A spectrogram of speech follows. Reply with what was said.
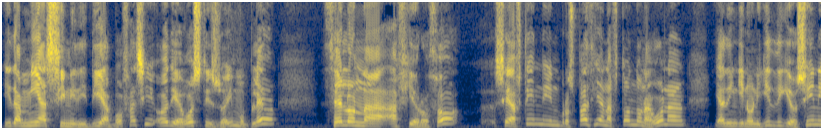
Ήταν μια συνειδητή απόφαση ότι εγώ στη ζωή μου πλέον θέλω να αφιερωθώ σε αυτήν την προσπάθεια αυτών των αγώνα για την κοινωνική δικαιοσύνη,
